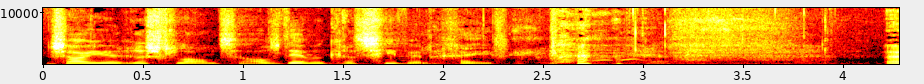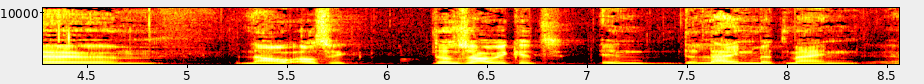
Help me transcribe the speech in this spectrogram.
zou je Rusland als democratie willen geven? um, nou, als ik, dan zou ik het in de lijn met mijn uh,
